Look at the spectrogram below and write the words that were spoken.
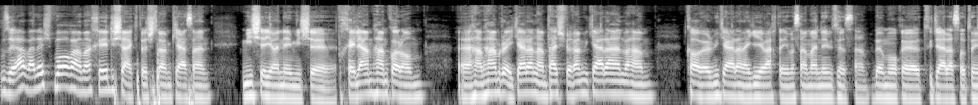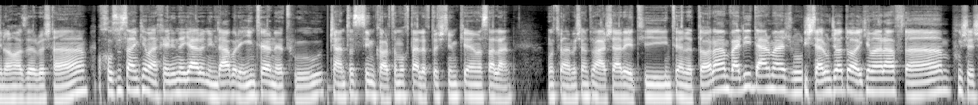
روز اولش واقعا من خیلی شک داشتم که اصلا میشه یا نمیشه. خیلی هم همکارام هم همراهی کردن هم تشویقم می‌کردن و هم کاور می‌کردن. اگه یه وقتایی مثلا من نمی‌تونستم به موقع تو جلسات و اینا حاضر بشم خصوصا که من خیلی نگرانیم. درباره اینترنت بود. چند تا سیم کارت مختلف داشتیم که مثلا مطمئن بشم تو هر شرایطی اینترنت دارم. ولی در مجموع بیشتر اونجا دایی که من رفتم پوشش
